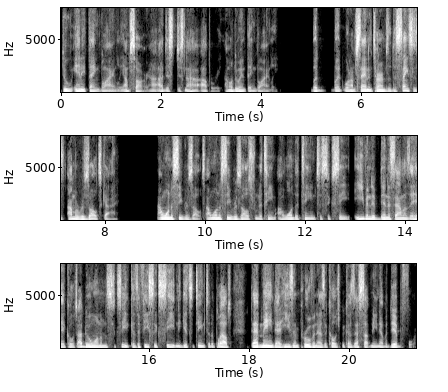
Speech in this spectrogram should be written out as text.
do anything blindly. I'm sorry. I, I just just not how I operate. I don't do anything blindly. But but what I'm saying in terms of the Saints is I'm a results guy. I want to see results. I want to see results from the team. I want the team to succeed. Even if Dennis Allen's a head coach, I do want him to succeed because if he succeeds and he gets the team to the playoffs, that means that he's improving as a coach because that's something he never did before.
